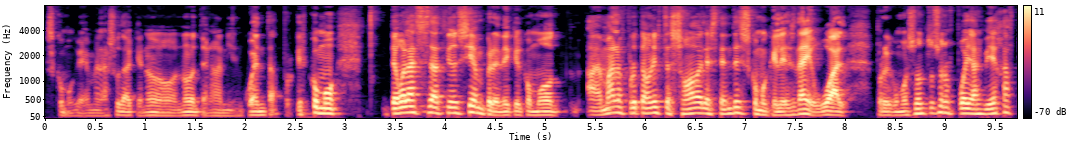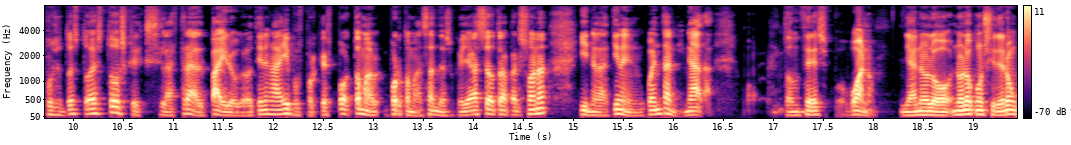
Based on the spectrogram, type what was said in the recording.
es como que me la suda que no, no lo tengan ni en cuenta, porque es como, tengo la sensación siempre de que como además los protagonistas son adolescentes, es como que les da igual, porque como son todos unos pollas viejas, pues entonces todo esto es que se las trae al pairo, que lo tienen ahí, pues porque es por Thomas, por Thomas Anderson, que llega a ser otra persona y no la tienen en cuenta ni nada. Entonces, pues bueno, ya no lo, no lo considero,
